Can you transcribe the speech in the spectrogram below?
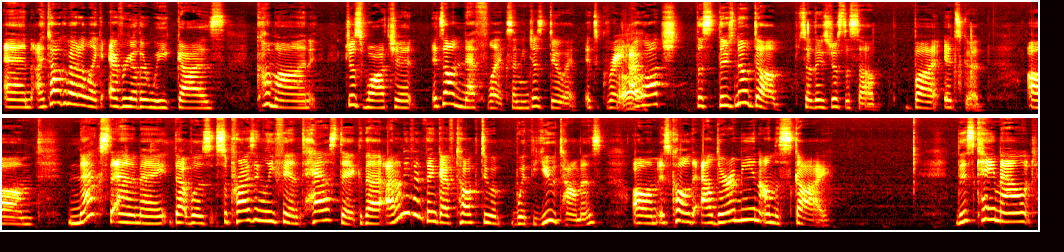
and I talk about it like every other week, guys. Come on, just watch it. It's on Netflix. I mean, just do it. It's great. I Oh. watched this. There's no dub, so there's just a sub, but it's good. Um, next anime that was surprisingly fantastic that I don't even think I've talked to with you, Thomas, um, is called Alderamin on the Sky. This came out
